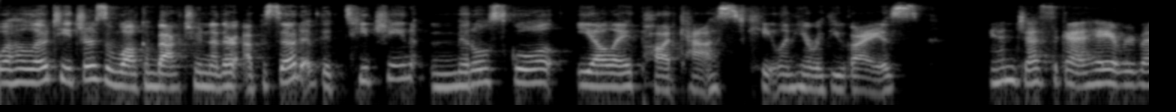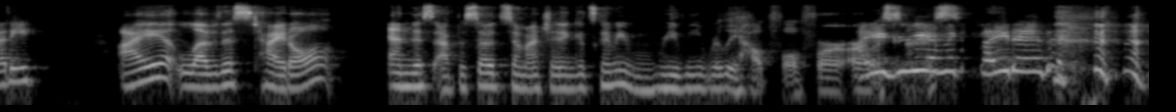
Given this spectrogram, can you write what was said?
Well, hello, teachers, and welcome back to another episode of the Teaching Middle School ELA podcast. Caitlin here with you guys. And Jessica. Hey, everybody. I love this title and this episode so much. I think it's going to be really, really helpful for our I listeners. agree. I'm excited.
